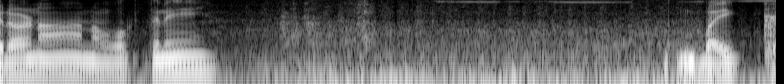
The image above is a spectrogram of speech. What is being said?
ಇರೋಣ ನಾನು ಹೋಗ್ತೀನಿ. ಬೈಕ್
